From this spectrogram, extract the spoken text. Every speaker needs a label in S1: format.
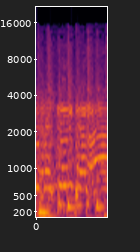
S1: da da that I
